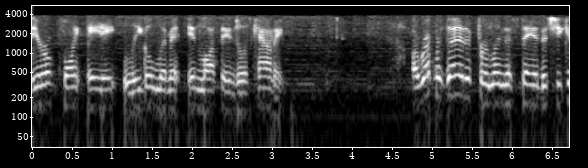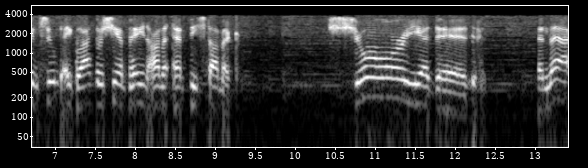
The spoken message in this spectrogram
0.88 legal limit in Los Angeles County. A representative for Linda stated that she consumed a glass of champagne on an empty stomach. Sure, you did. And that,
